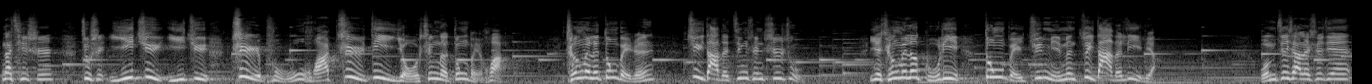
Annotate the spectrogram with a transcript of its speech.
那其实就是一句一句质朴无华、掷地有声的东北话，成为了东北人巨大的精神支柱，也成为了鼓励东北军民们最大的力量。我们接下来时间，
